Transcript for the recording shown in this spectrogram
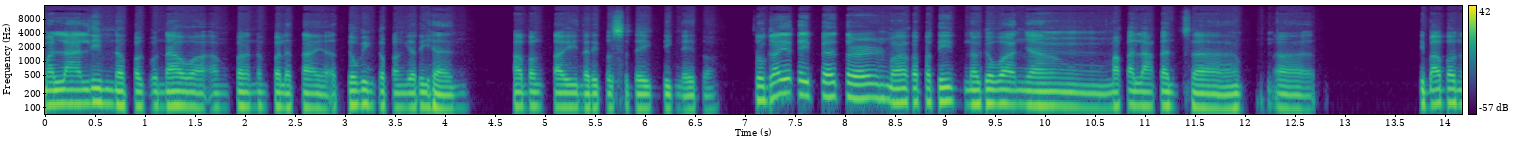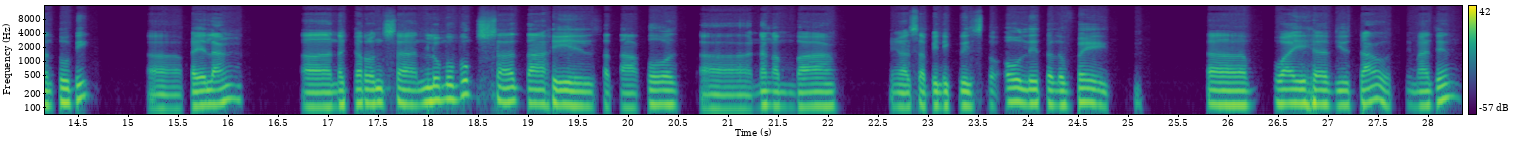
malalim na pag-unawa ang pananampalataya at gawing kapangyarihan habang tayo narito sa daigdig na ito. So gaya kay Peter, mga kapatid, nagawa niyang makalakad sa ah, ibabaw ng tubig. Ah, kaya lang, ah, nagkaroon sa, lumubog siya dahil sa takot, ah, nangamba. Nga sabi ni Kristo, Oh little of faith, uh, why have you doubt? Imagine,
